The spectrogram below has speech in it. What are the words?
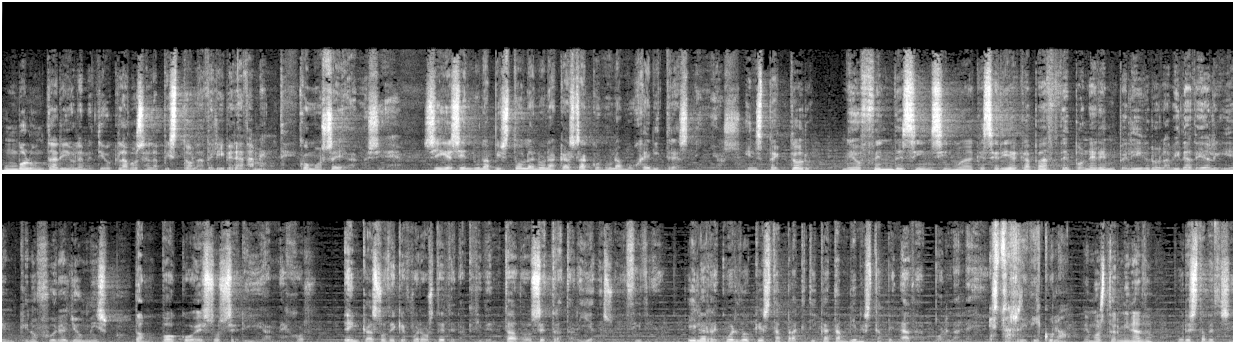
Un voluntario le metió clavos en la pistola deliberadamente. Como sea, monsieur. Sigue siendo una pistola en una casa con una mujer y tres niños. Inspector, me ofende si insinúa que sería capaz de poner en peligro la vida de alguien que no fuera yo mismo. Tampoco eso sería mejor. En caso de que fuera usted el accidentado, se trataría de suicidio. Y le recuerdo que esta práctica también está penada por la ley. Esto es ridículo. ¿Hemos terminado? Por esta vez sí.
